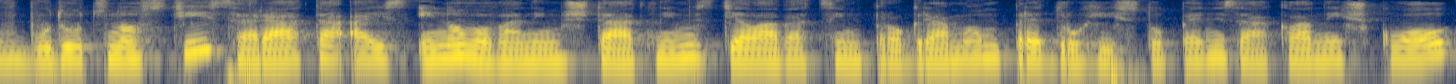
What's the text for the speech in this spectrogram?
V budúcnosti sa ráta aj s inovovaným štátnym vzdelávacím programom pre druhý stupeň základných škôl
